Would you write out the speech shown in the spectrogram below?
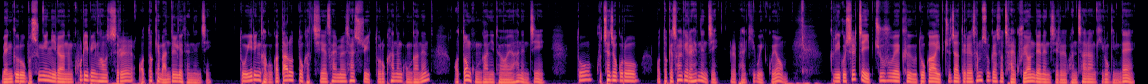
맹그로브 숭인이라는 co-living house를 어떻게 만들게 됐는지, 또 1인 가구가 따로 또 같이의 삶을 살 수 있도록 하는 공간은 어떤 공간이 되어야 하는지, 또 구체적으로 어떻게 설계를 했는지를 밝히고 있고요. 그리고 실제 입주 후에 그 의도가 입주자들의 삶 속에서 잘 구현되는지를 관찰한 기록인데,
